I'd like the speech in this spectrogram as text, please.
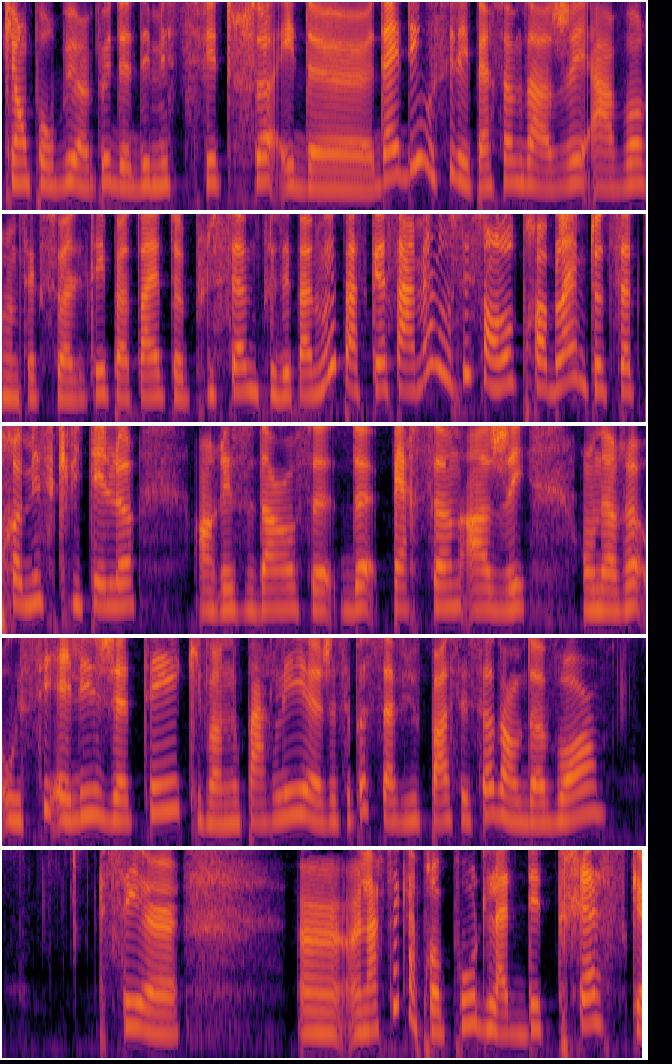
qui ont pour but un peu de démystifier tout ça et de d'aider aussi les personnes âgées à avoir une sexualité peut-être plus saine, plus épanouie, parce que ça amène aussi son autre problème, toute cette promiscuité-là en résidence de personnes âgées. On aura aussi Élise Jeté qui va nous parler, euh, je ne sais pas si ça a vu passer ça dans le devoir. C'est euh, un, article à propos de la détresse que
